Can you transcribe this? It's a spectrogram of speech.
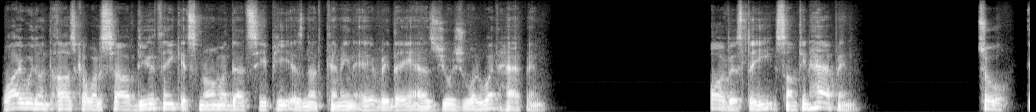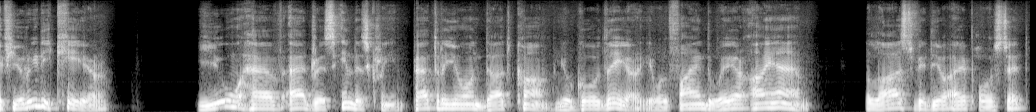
Why we don't ask ourselves, do you think it's normal that CP is not coming every day as usual? What happened? Obviously, something happened. So if you really care, you have address in the screen, patreon.com. You go there, you will find where I am. The last video I posted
